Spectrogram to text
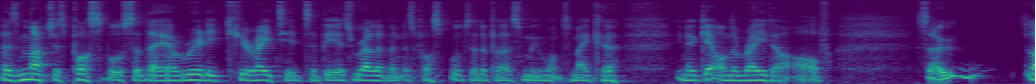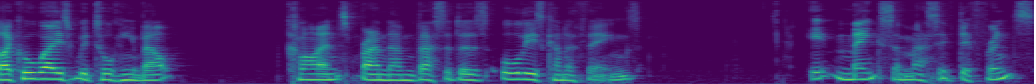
as much as possible so they are really curated to be as relevant as possible to the person we want to make a you know get on the radar of. So like always, we're talking about clients, brand ambassadors, all these kind of things. It makes a massive difference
